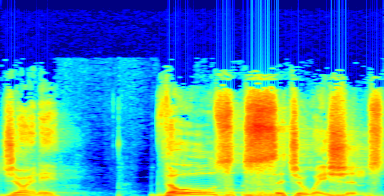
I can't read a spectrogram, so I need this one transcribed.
journey. Those situations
